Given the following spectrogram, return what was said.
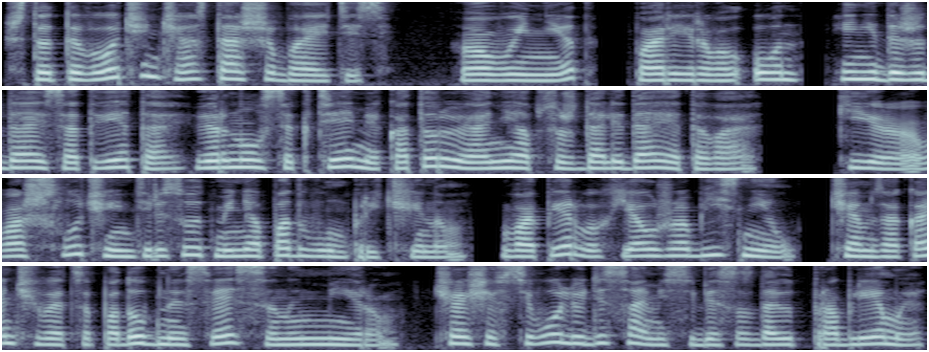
«Что-то вы очень часто ошибаетесь». «А вы нет?» – парировал он и, не дожидаясь ответа, вернулся к теме, которую они обсуждали до этого. «Кира, ваш случай интересует меня по двум причинам. Во-первых, я уже объяснил, чем заканчивается подобная связь с иным миром. Чаще всего люди сами себе создают проблемы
